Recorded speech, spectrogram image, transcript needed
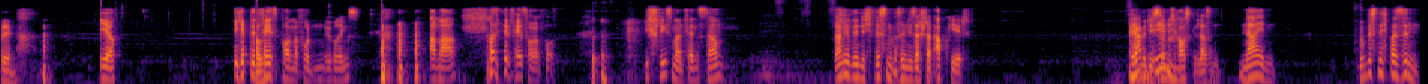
Wem? Hier. Ich habe den Was? Facepalm erfunden, übrigens. Amma hat den Facepalm erfunden. Ich schließe mein Fenster. Solange wir nicht wissen, was in dieser Stadt abgeht, Ja, haben wir dich so nicht rausgelassen. Nein. Du bist nicht bei Sinn.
